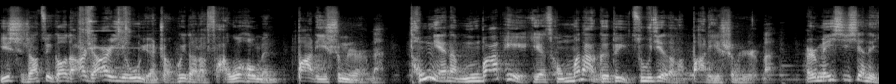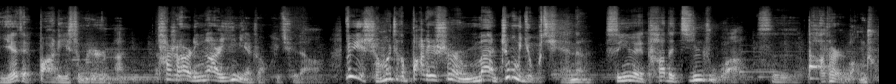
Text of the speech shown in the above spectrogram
以史上最高的2.2亿欧元转会到了法国豪门巴黎圣日耳曼。同年呢，姆巴佩也从摩纳哥队租借到了巴黎圣日耳曼。而梅西现在也在巴黎圣日耳曼，他是二零二一年转会去的啊。为什么这个巴黎圣日耳曼这么有钱呢？是因为他的金主啊是卡塔尔王储，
